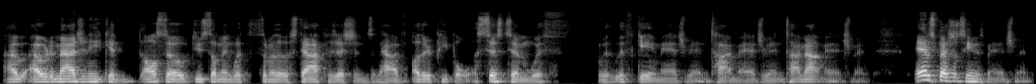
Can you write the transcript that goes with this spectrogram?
I, I would imagine he could also do something with some of those staff positions and have other people assist him with with, with game management, time management, timeout management, and special teams management.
